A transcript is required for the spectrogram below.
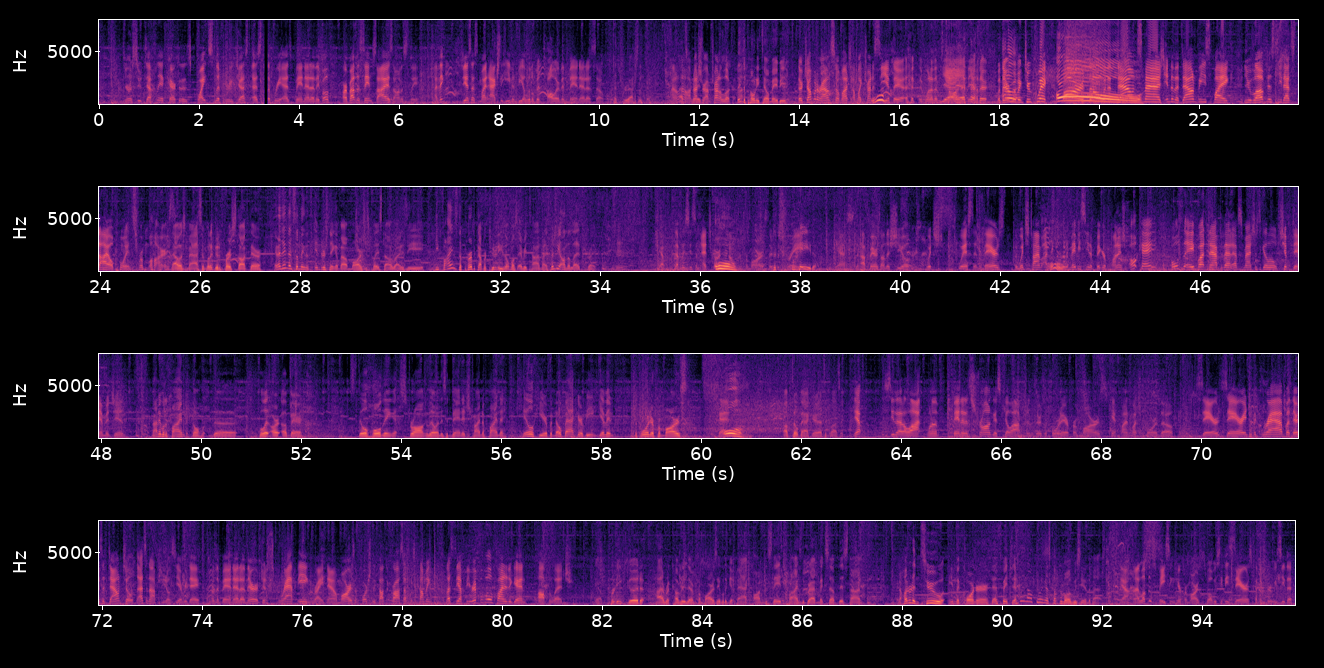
Zero Suit, definitely a character that is quite slippery, just as slippery as Bayonetta. They both are about the same size, honestly. I think ZSS might actually even be a little bit taller than Bayonetta, so That's true, actually? I don't That's know. I'm not sure. I'm trying to look. I think the ponytail maybe. They're jumping around so much. I'm like trying to Woo. see if they uh, if one of them's Yeah, taller yeah. than the other, but they're oh. moving too quick. Oh! Marss though with a down smash into the down B spike. You love to see that style points from Marss. That was massive. What a good first stock there. And I think that's something that's interesting about Marss' playstyle, right? Is he he finds the perfect opportunities almost every time, right? Especially on the ledge, right? Mm-hmm. Yep, definitely see some edge guards Oh, coming from Marss. There's the the, trade. trade. Yes, the up airs on the shield, witch twist, and there's the witch time. I think Oh. we could have maybe seen a bigger punish. Okay, holds the A button after that F smash just to get a little chip damage in. Not able to find the the bullet art up air. Still holding strong though in this advantage, trying to find a kill here, but no back air being given. The forwarder from Marss. Okay. Oh, up tilt back air. That's a classic. Yep. See that a lot. One of Bayonetta's strongest kill options. There's a forward air from Marss. Can't find much more though. Zaire, Zaire into the grab, but there's a down tilt. That's an option you don't see every day from the Bayonetta, and they're just scrapping right now. Marss unfortunately thought the cross up was coming. Lets the up B rip, but we'll find it again off the ledge. Yeah, pretty good high recovery there from Marss. Able to get back onto the stage. Finds the grab mix-up this time. And 102 in the corner. Deathspade definitely not feeling as comfortable as we've seen in the past. Yeah, and I love the spacing here from Marss as well. We see these Zares coming through. We see the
